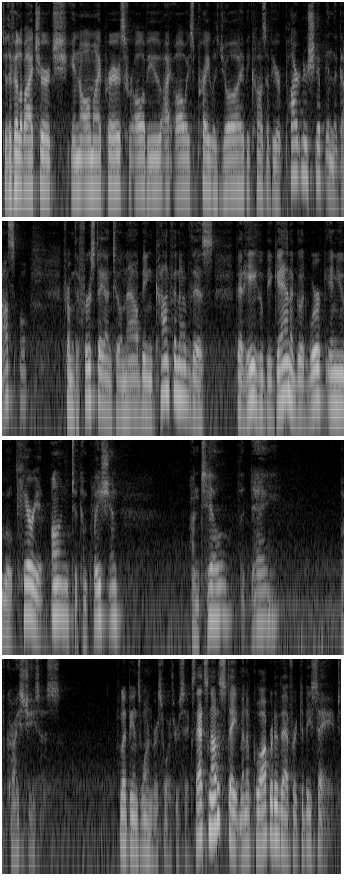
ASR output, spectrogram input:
To the Philippi church, in all my prayers for all of you, I always pray with joy because of your partnership in the gospel from the first day until now, being confident of this, that he who began a good work in you will carry it on to completion until the day of Christ Jesus. Philippians 1, verse 4 through 6. That's not a statement of cooperative effort to be saved.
